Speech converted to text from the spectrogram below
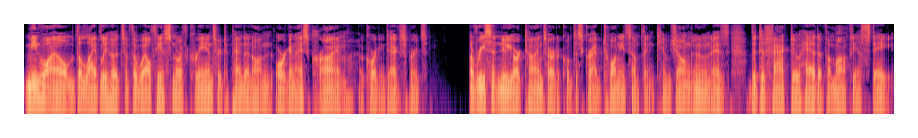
Meanwhile, the livelihoods of the wealthiest North Koreans are dependent on organized crime, according to experts. A recent New York Times article described 20 something Kim Jong un as the de facto head of a mafia state.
